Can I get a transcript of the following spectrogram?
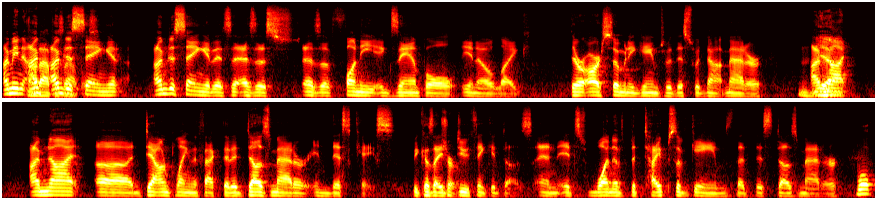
I mean, I'm, I'm just apples. saying it. I'm just saying it as a, as a s- as a funny example. You know, like there are so many games where this would not matter. I'm Yeah. not. I'm not uh, downplaying the fact that it does matter in this case because I Sure. do think it does, and it's one of the types of games that this does matter. well,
